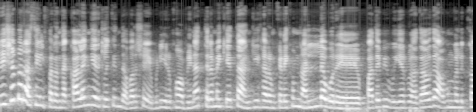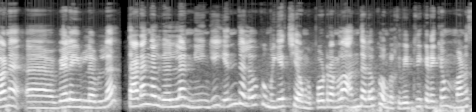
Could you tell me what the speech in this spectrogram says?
ரிஷபராசியில் பிறந்த கலைஞர்களுக்கு இந்த வருஷம் எப்படி இருக்கும் அப்படின்னா திறமைக்கேற்ற அங்கீகாரம் கிடைக்கும். நல்ல ஒரு பதவி உயர்வு அதாவது அவங்களுக்கான அஹ், வேலையில் உள்ள தடங்கல்கள்லாம் நீங்கி எந்த அளவுக்கு முயற்சி அவங்க போடுறாங்களோ அந்த அளவுக்கு அவங்களுக்கு வெற்றி கிடைக்கும். மனசுக்கு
